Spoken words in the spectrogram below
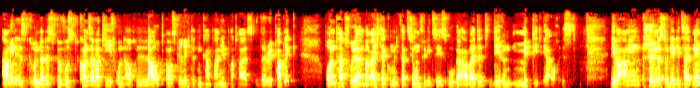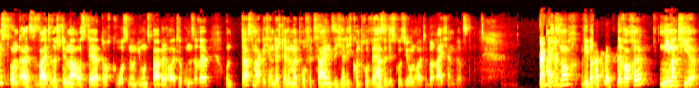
Armin ist Gründer des bewusst konservativ und auch laut ausgerichteten Kampagnenportals The Republic und hat früher im Bereich der Kommunikation für die CSU gearbeitet, deren Mitglied er auch ist. Lieber Armin, schön, dass du dir die Zeit nimmst und als weitere Stimme aus der doch großen Unionsbubble heute unsere, und das mag ich an der Stelle mal prophezeien, sicherlich kontroverse Diskussion heute bereichern wirst. Dankeschön. Eins noch, wie bereits letzte Woche, niemand hier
